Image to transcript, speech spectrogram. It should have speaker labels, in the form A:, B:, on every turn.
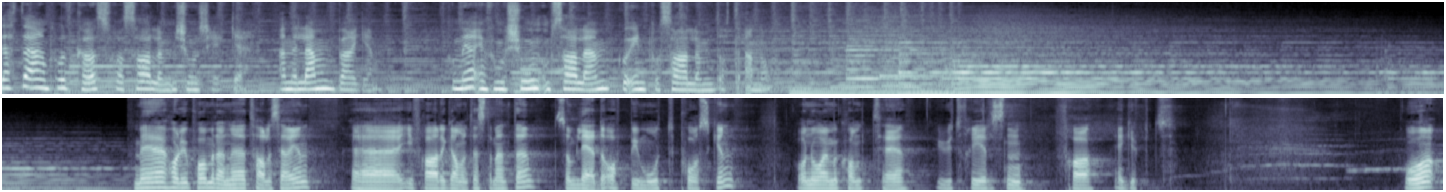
A: Dette er en podkast fra Salem misjonskirke, NLM Bergen. For mer informasjon om Salem, gå inn på salem.no.
B: Vi holder jo på med denne taleserien eh, fra Det gamle testamentet, som leder opp imot påsken. Og nå er vi kommet til utfrielsen fra Egypt. Og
